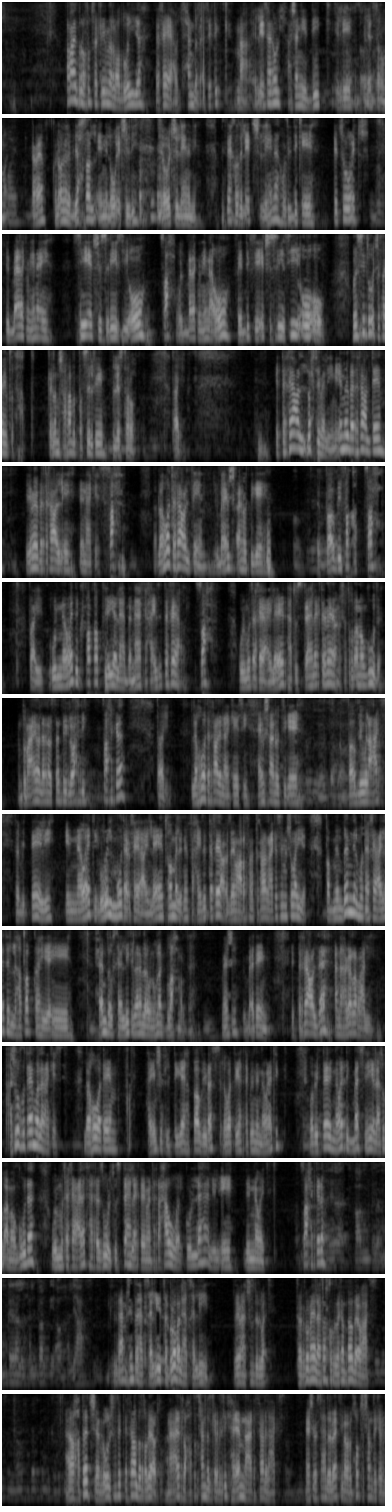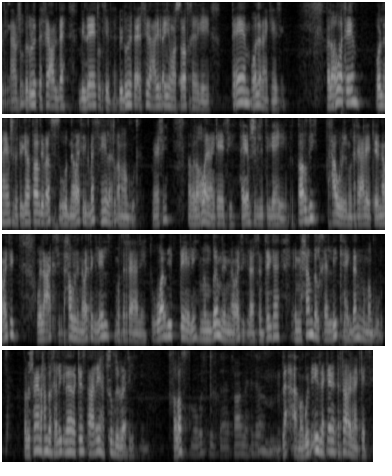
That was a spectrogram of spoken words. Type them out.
طبعا المفروض فاكرين العضوية تفاعل حمض الأسيتيك مع الإيثانول عشان يديك الايه الاسترامين تمام؟ قلنا اللي بيحصل إن الاو اتش دي الاو اتش اللي هنا دي. بتاخد ال H اللي هنا وتديك إيه؟ HOH يبقى لك من هنا إيه؟ سي اتش 3 سي أو صح؟ ويبقى لك من هنا أو فيديك سي اتش 3 سي أو أو. والسي 2 اتش 5 بتتحط الكلام مش هنحط التفصيل فين؟ في طيب. التفاعل له احتمالين يا إما يبقى تفاعل تام يا إما يبقى تفاعل إيه انعكاسي صح؟ لو هو تفاعل تام يبقى يمشي في أنهي اتجاه؟ الطردي فقط صح؟ طيب. والنواتج فقط هي اللي هبناها في حيز التفاعل صح؟ والمتفاعلات هتستهلك تماما مش هتبقى موجودة. أنتوا معايا ولا أنا بستنتج لوحدي؟ صح كده؟ طيب. لو هو تفاعل انعكاسي هيمشي عنه اتجاه طردي والعكس فبالتالي النواتج والمتفاعلات هما الاثنين في حيز التفاعل زي ما عرفنا التفاعل الانعكاسي من شوية. طب من ضمن المتفاعلات اللي هتبقى هي إيه؟ حمض الخليك اللي أنا بلونه لك بالاحمر ده. ماشي؟ يبقى تاني. التفاعل ده أنا هجرب عليه. أشوفه تام ولا انعكاسي لو هو تام هيمشي في الاتجاه الطردي بس اللي هو اتجاه تكوين النواتج وبالتالي النواتج بس هي اللي هتبقى موجودة والمتفاعلات هتزول تستهلك تماما تتحول كلها للإيه؟ للنواتج صح كده؟ ممكن اخليه أو اخليه عكسي لا مش أنت هتخليه. التجربه اللي هتخليه. زي ما هتشوف دلوقتي التجربه اللي اذا كان طردي أو عكسي أنا ما حطيتش أنا بقول شوف التفاعل بطبيعته. أنا عارف لو حطيت حمض الكبريتيك هيمنع التفاعل العكسي ماشي بس إحنا دلوقتي لو ما نحطش حمض الكبريتيك أنا شوف بقول التفاعل ده بدايته كده بدون تأثير عليه باي مؤثرات خارجية. تام ولا انعكاسي. فلو هو تام قلنا هيمشي في اتجاه طردي بس والنواتج بس هي اللي هتبقى موجودة. ماشي؟ طب لو هو انعكاسي هيمشي في الاتجاهين الطردي تحول المتفاعلات للنواتج والعكسي تحول النواتج للمتفاعلات. وبالتالي من ضمن النواتج اللي هستنتجها إن حمض الخليك هيدن موجود طب اشمعنى حمض الخليك اللي أنا ركزت عليه؟ هتشوف دلوقتي. خلاص؟ لا موجود إذا كان التفاعل انعكاسي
